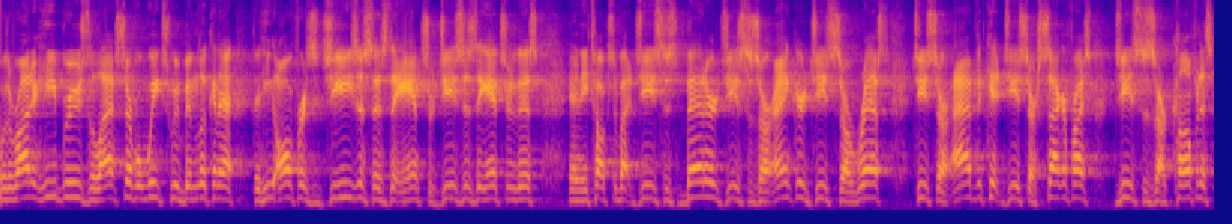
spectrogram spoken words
well, the writer of Hebrews, the last several weeks we've been looking at that he offers Jesus as the answer. Jesus is the answer to this, and he talks about Jesus better, Jesus our anchor, Jesus our rest, Jesus our advocate, Jesus our sacrifice, Jesus our confidence.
